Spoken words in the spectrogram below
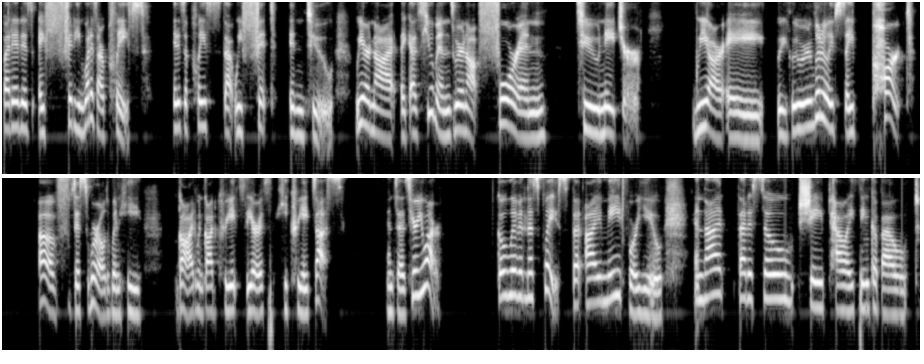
But it is a fitting, what is our place? It is a place that we fit into. We are not, like as humans, we're not foreign to nature. We are a, we, we were literally just a part of this world when He, God, when God creates the earth, He creates us and says, Here you are go live in this place that I made for you. And that that is so shaped how I think about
